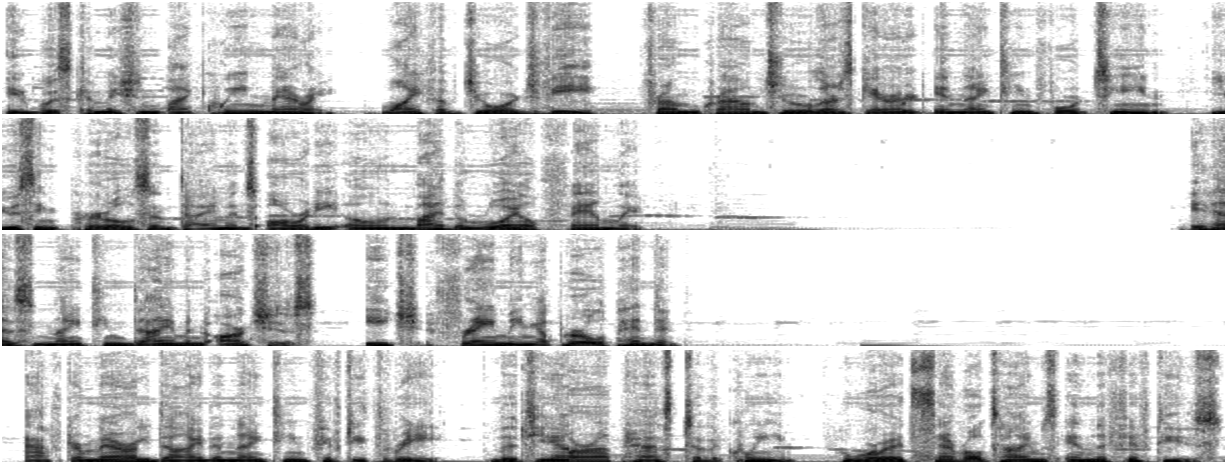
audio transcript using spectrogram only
It was commissioned by Queen Mary, wife of George V, from Crown Jewellers Garrard in 1914, using pearls and diamonds already owned by the royal family. It has 19 diamond arches, each framing a pearl pendant. After Mary died in 1953, the tiara passed to the Queen, who wore it several times in the 50s.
